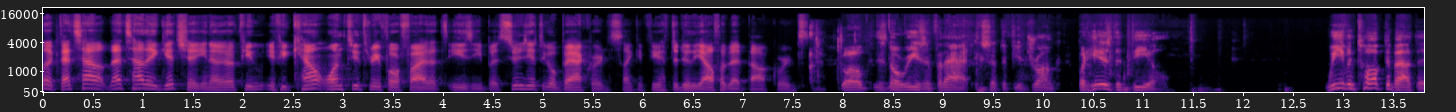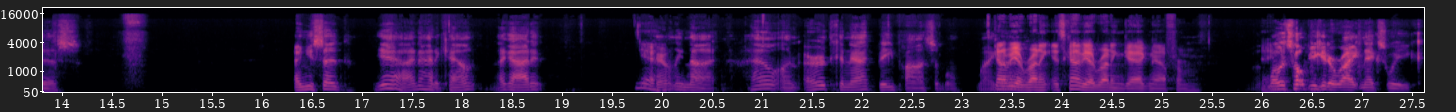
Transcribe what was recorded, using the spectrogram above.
that's how that's how they get you. You know, if you if you count one, two, three, four, five, that's easy. But as soon as you have to go backwards, like if you have to do the alphabet backwards, Well, there's no reason for that except if you're drunk. But here's the deal. We even talked about this, and you said, "Yeah, I know how to count. I got it." yeah, Apparently not. How on earth can that be possible? My it's gonna be a running. It's gonna be a running gag now from. Well, let's hope you get it right next week.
